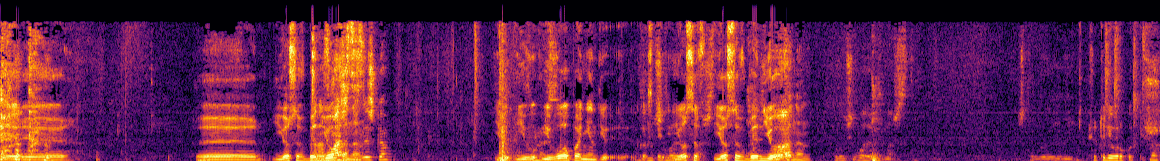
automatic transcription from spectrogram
э, э, Йосеф бен Йоханан, его, его- оппонент, э, как сказать, Йосеф, Йосеф бен Йоханан. Лучше. Что ты левой рукой пишешь?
